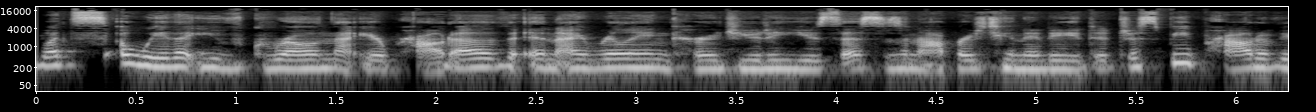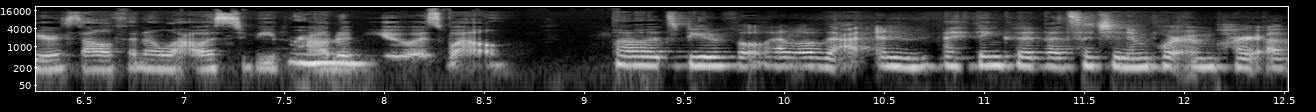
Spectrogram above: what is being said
What's a way that you've grown that you're proud of? And I really encourage you to use this as an opportunity to just be proud of yourself and allow us to be proud mm-hmm. of you as well. Oh, that's beautiful. I love that. And I think that that's such an important part of,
